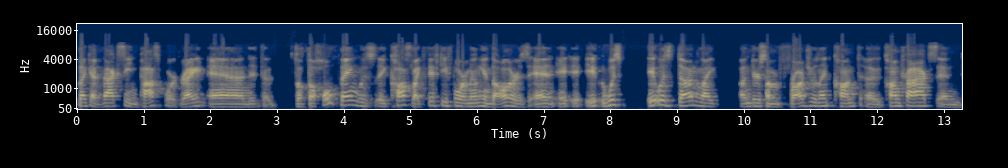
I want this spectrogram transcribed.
like a vaccine passport, right? And it, the, the whole thing was it cost like 54 million dollars, and it, it, it was it was done like under some fraudulent con- uh, contracts and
